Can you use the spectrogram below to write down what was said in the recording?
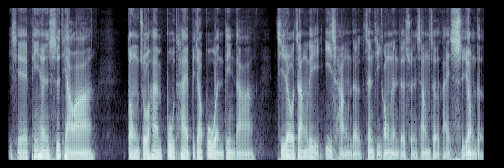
一些平衡失调啊、动作和步态比较不稳定的、肌肉张力异常的身体功能的损伤者来使用的。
